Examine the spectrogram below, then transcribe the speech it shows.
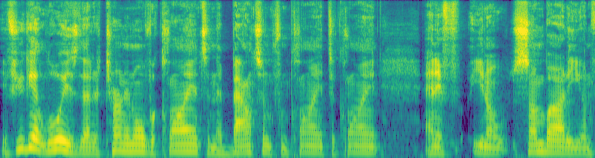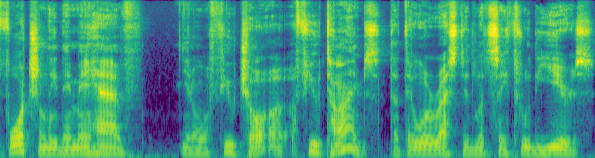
If you get lawyers that are turning over clients and they're bouncing from client to client, and if you know somebody, unfortunately, they may have you know a few char- a few times that they were arrested, let's say through the years,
